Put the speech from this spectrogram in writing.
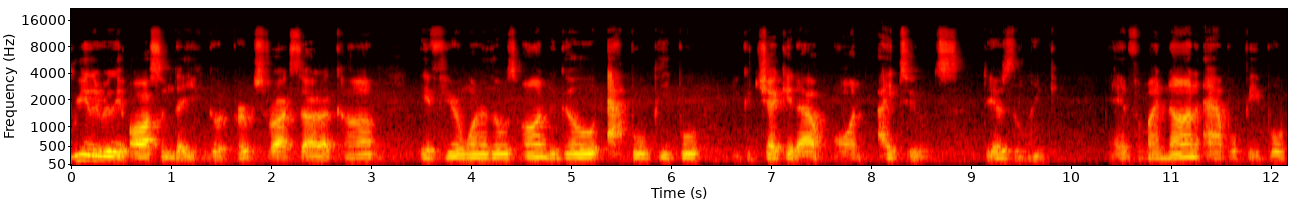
really, really awesome that you can go to purposerockstar.com. If you're one of those on the go Apple people, you can check it out on iTunes. There's the link. And for my non Apple people,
